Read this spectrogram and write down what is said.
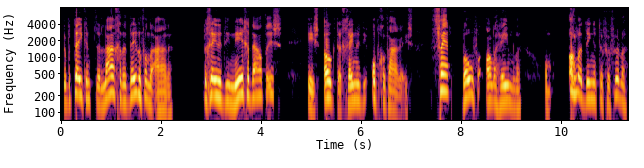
dat betekent de lagere delen van de aarde. Degene die neergedaald is, is ook degene die opgevaren is, ver boven alle hemelen, om alle dingen te vervullen.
